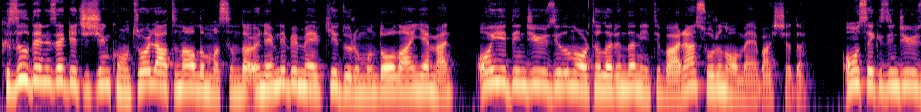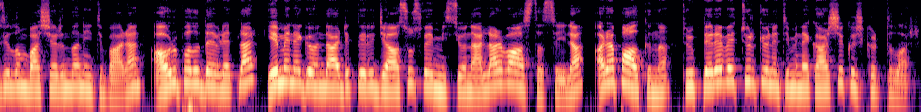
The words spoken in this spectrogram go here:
Kızıldeniz'e geçişin kontrol altına alınmasında önemli bir mevki durumunda olan Yemen, 17. yüzyılın ortalarından itibaren sorun olmaya başladı. 18. yüzyılın başlarından itibaren Avrupalı devletler Yemen'e gönderdikleri casus ve misyonerler vasıtasıyla Arap halkını Türklere ve Türk yönetimine karşı kışkırttılar.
